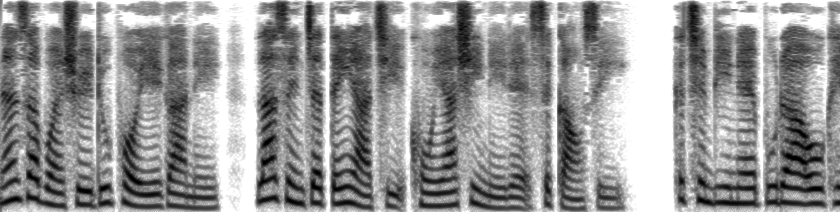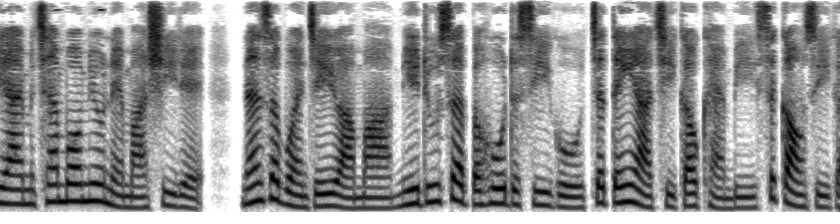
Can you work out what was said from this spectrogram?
နန်းဆက်ပွန်ရွှေဒူးဖော်ရေးကနေလစဉ်ကျပ်သိန်းရာချီအခွန်ရရှိနေတဲ့စစ်ကောင်စီကချင်ပြည်နယ်ပူတာအိုခရိုင်မချမ်းဘောမြို့နယ်မှာရှိတဲ့နန်းဆက်ပွန်ကျေးရွာမှာမြေတူးဆက်ဗဟိုးတစည်းကိုကျပ်သိန်းရာချီကောက်ခံပြီးစစ်ကောင်စီက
